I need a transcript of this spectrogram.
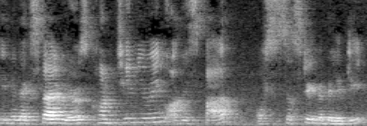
in the next five years continuing on this path of sustainability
